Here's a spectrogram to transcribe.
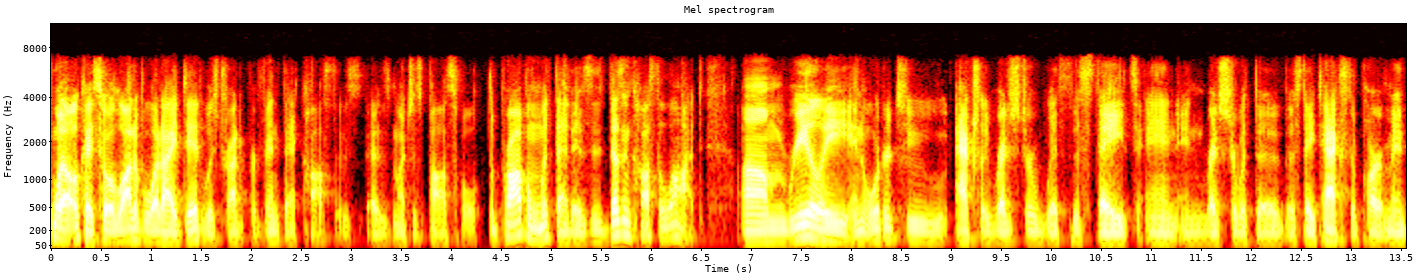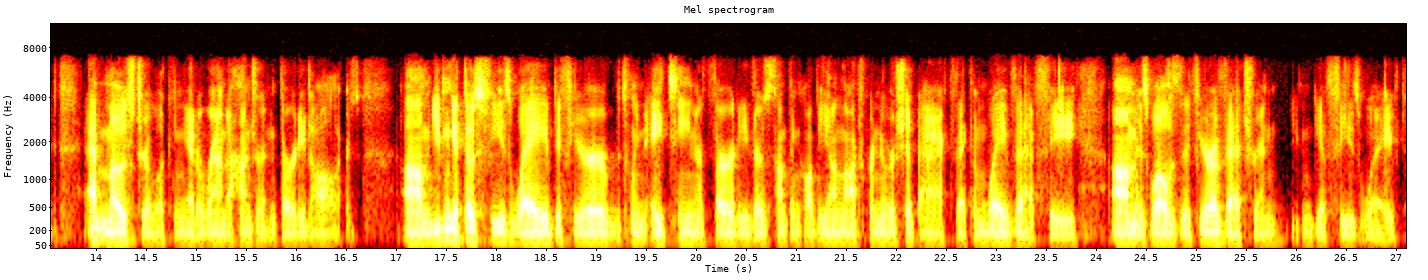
Well, okay, so a lot of what I did was try to prevent that cost as, as much as possible. The problem with that is it doesn't cost a lot um, really, in order to actually register with the state and, and register with the, the state tax department, at most you're looking at around $130. Um, you can get those fees waived if you're between 18 or 30. There's something called the Young Entrepreneurship Act that can waive that fee, um, as well as if you're a veteran, you can get fees waived.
